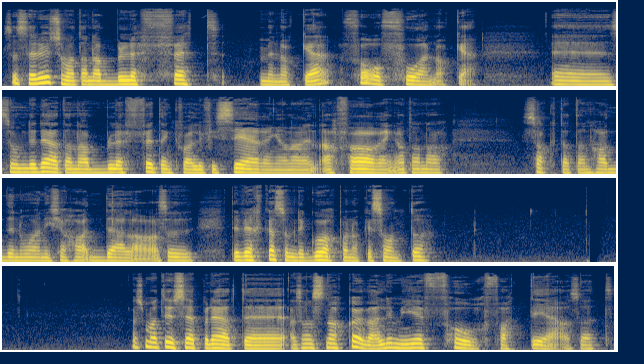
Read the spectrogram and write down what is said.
så ser det ut som at han har bløffet med noe for å få noe. Eh, så om det er det at han har bløffet en kvalifisering eller en erfaring, at han har sagt at han hadde noe han ikke hadde, eller altså Det virker som det går på noe sånt, da. Og så måtte jeg jo se på det at eh, altså Han snakker jo veldig mye for fattige. Altså at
